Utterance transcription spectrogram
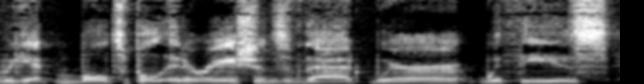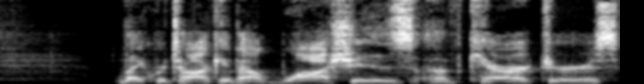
we get multiple iterations of that where with these, like we're talking about washes of characters,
